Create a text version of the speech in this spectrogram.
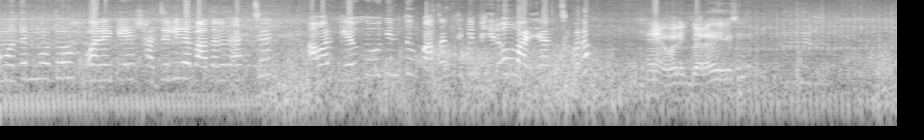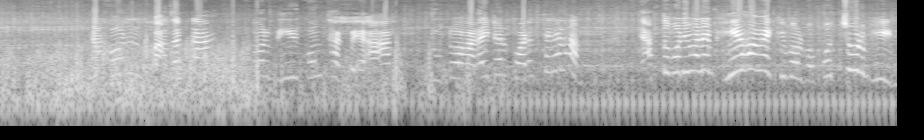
আমাদের মতো অনেকে সাজেলিয়ে বাজারে যাচ্ছে আবার কেউ কেউ কিন্তু বাজার থেকে ফিরেও বাড়ি যাচ্ছে বলো। হ্যাঁ অনেক বেলা হয়ে গেছে এখন বাজারটা তোমার ভিড় কম থাকবে আর দুটো আড়াইটার পরের থেকে না পরিমাণে ভিড় হবে কি বলব? প্রচুর ভিড়।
